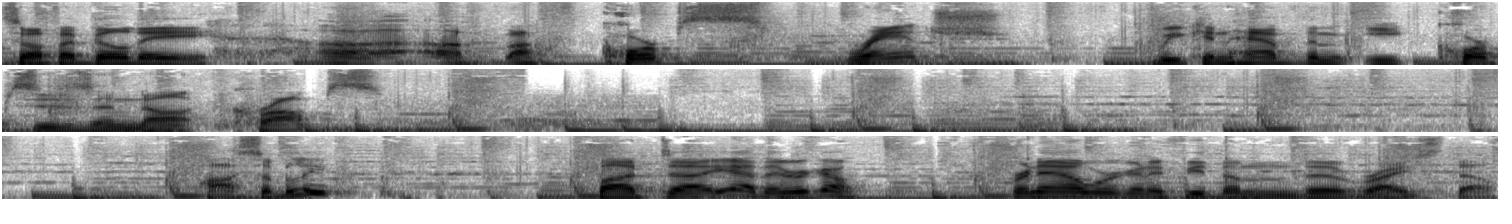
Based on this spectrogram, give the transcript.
So if I build a, uh, a, a corpse ranch, we can have them eat corpses and not crops. Possibly. But uh, yeah, there we go. For now, we're going to feed them the rice, though.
